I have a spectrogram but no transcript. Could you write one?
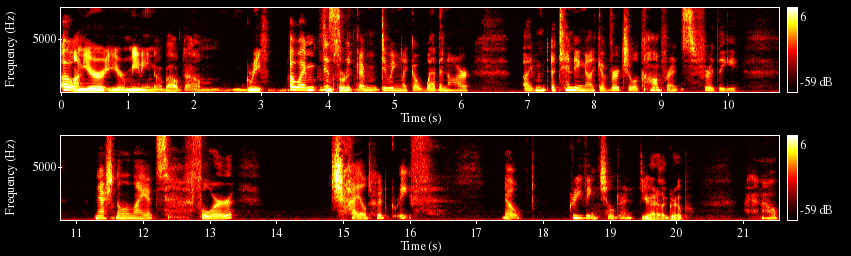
Oh, on your your meeting about um grief. Oh, I'm this sort of- week. I'm doing like a webinar. I'm attending like a virtual conference for the National Alliance for Childhood Grief. No, grieving children. You're out of the group. I don't know.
